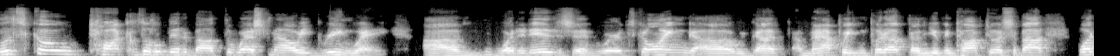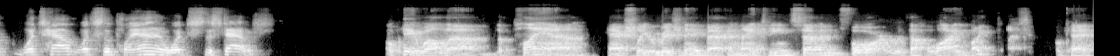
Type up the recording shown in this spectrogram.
Let's go talk a little bit about the West Maui Greenway, um, what it is and where it's going. Uh, we've got a map we can put up, and you can talk to us about what what's how what's the plan and what's the status. okay, well, the the plan actually originated back in 1974 with the Hawaii Bike Plan. Okay,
